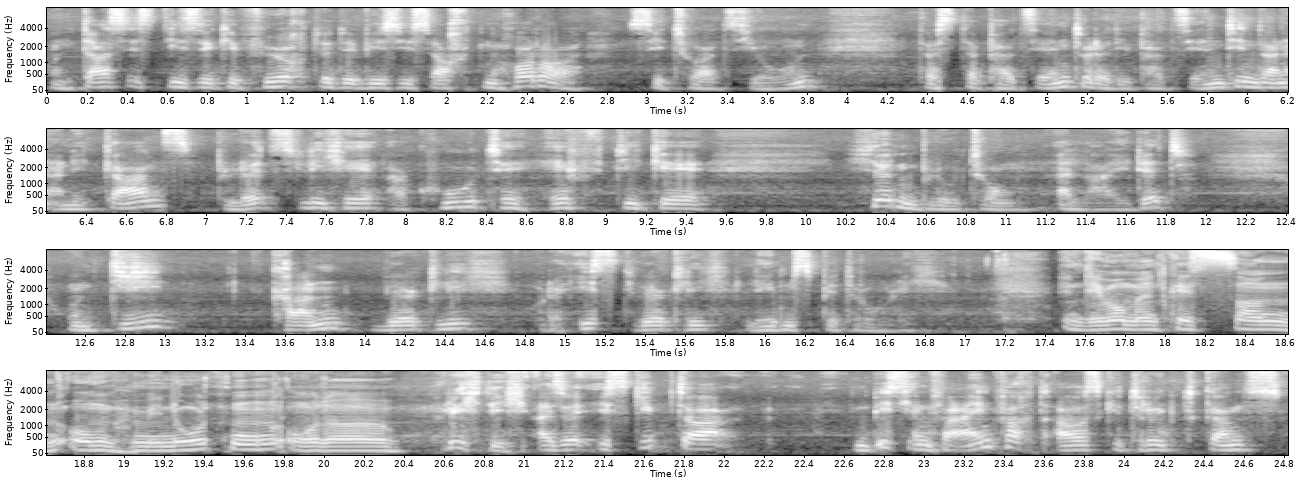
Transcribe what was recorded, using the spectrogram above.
Und das ist diese gefürchtete, wie Sie sagten, Horrorsituation, dass der Patient oder die Patientin dann eine ganz plötzliche, akute, heftige Hirnblutung erleidet. Und die kann wirklich oder ist wirklich lebensbedrohlich. In dem Moment geht es dann um Minuten oder? Richtig, also es gibt da ein bisschen vereinfacht ausgedrückt ganz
